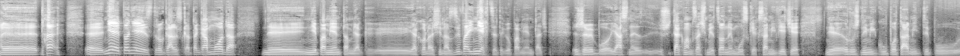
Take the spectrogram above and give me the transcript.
E, ta, e, nie, to nie jest Rogalska. Taka młoda, nie pamiętam jak, e, jak ona się nazywa i nie chcę tego pamiętać, żeby było jasne. Już i tak mam zaśmiecony mózg, jak sami wiecie, e, różnymi głupotami typu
